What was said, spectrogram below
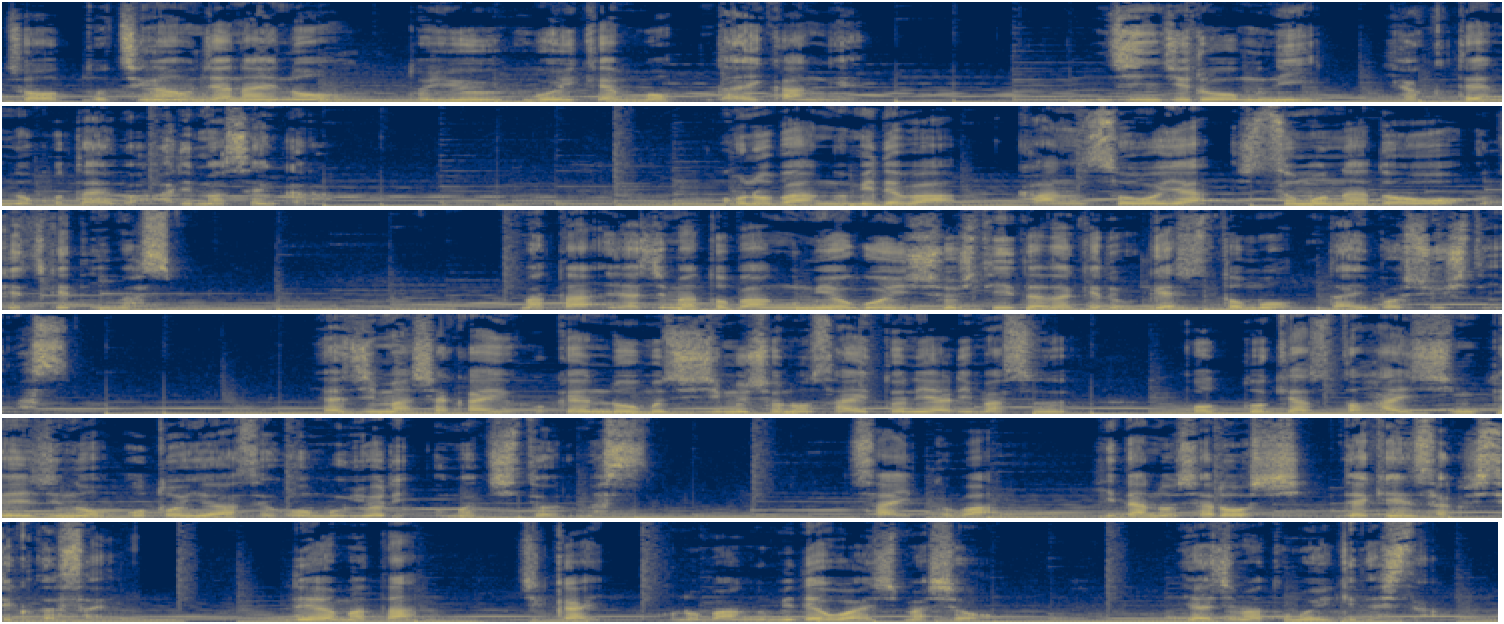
ちょっと違うんじゃないの？というご意見も大歓迎。人事労務に100点の答えはありませんから。この番組では感想や質問などを受け付けています。また、矢島と番組をご一緒していただけるゲストも大募集しています。矢島社会保険労務士事務所のサイトにありますポッドキャスト配信ページのお問い合わせフォームよりお待ちしております。サイトは、ひだの社労士で検索してください。ではまた次回この番組でお会いしましょう。矢島智之でした。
